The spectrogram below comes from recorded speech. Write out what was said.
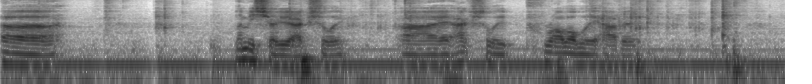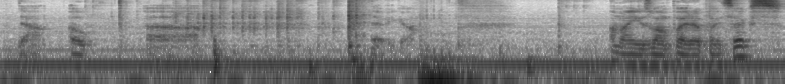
Uh, let me show you actually. I actually probably have it down. Oh, uh, there we go. I'm gonna use 1.0.6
